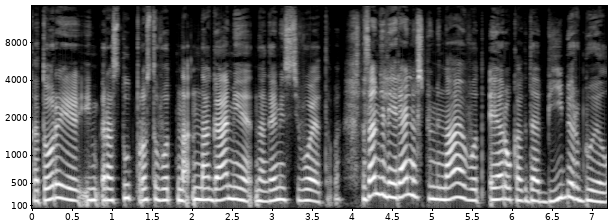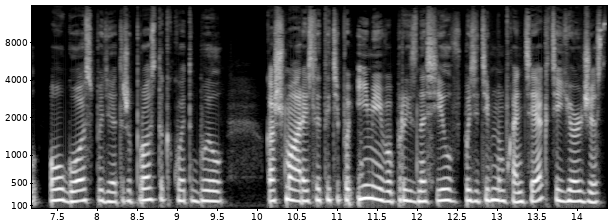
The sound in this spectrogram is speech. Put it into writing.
которые растут просто вот ногами, ногами всего этого. На самом деле я реально вспоминаю вот эру, когда Бибер был. О, господи, это же просто какой-то был кошмар. Если ты типа имя его произносил в позитивном контексте, you're just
